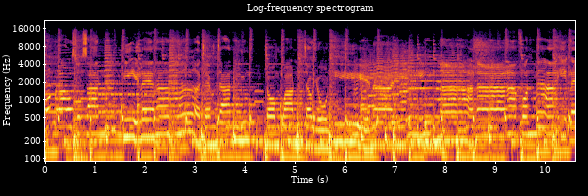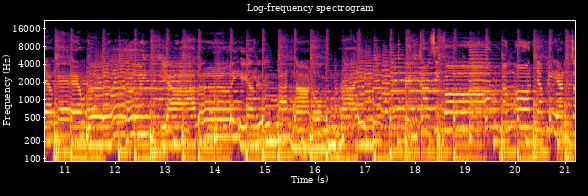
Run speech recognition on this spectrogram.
ของเราสุขสันต์พี่แลหาแจ่มจันจอมควันเจ้าอยู่ที่ไหนหน้าหน้าฝนมาอีกแล้วแก้วเอ๋ยอย่าเลย อย่าลืมบ้านนาดงไพรเป็นกสิกรบังอ่อนอย่าเปลี่ยนใจ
